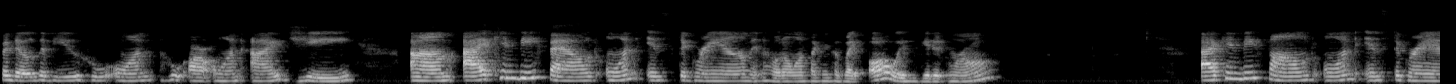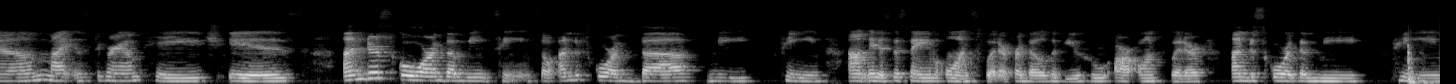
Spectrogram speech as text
For those of you who on who are on IG, um, I can be found on Instagram. And hold on one second, because I always get it wrong. I can be found on Instagram. My Instagram page is underscore the me team. So underscore the me team. Um, and it's the same on Twitter for those of you who are on Twitter, underscore the me team.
